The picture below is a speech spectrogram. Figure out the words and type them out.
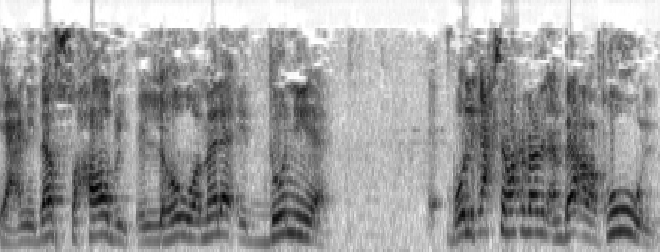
يعني ده الصحابي اللي هو ملأ الدنيا. بقول لك أحسن واحد بعد الأنبياء على طول.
